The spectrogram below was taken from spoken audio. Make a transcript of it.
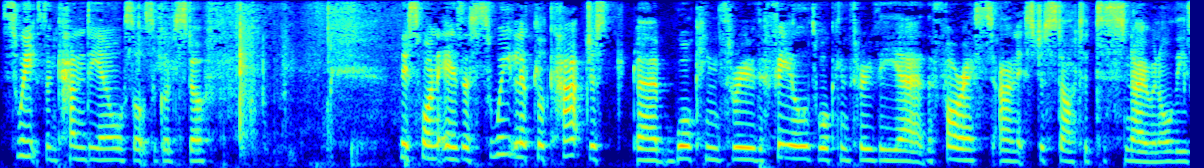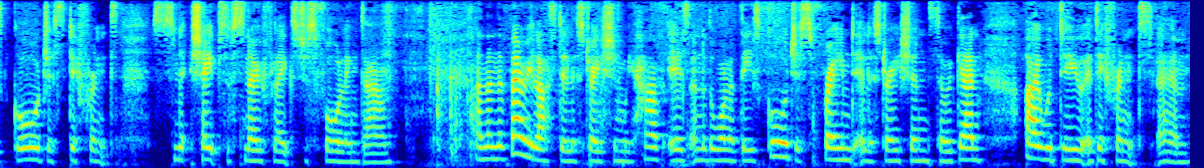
sweets and candy and all sorts of good stuff. This one is a sweet little cat just uh, walking through the fields, walking through the uh, the forest, and it's just started to snow, and all these gorgeous different shapes of snowflakes just falling down. And then the very last illustration we have is another one of these gorgeous framed illustrations. So again, I would do a different um,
